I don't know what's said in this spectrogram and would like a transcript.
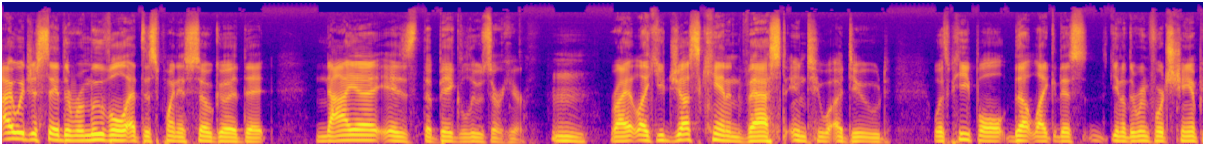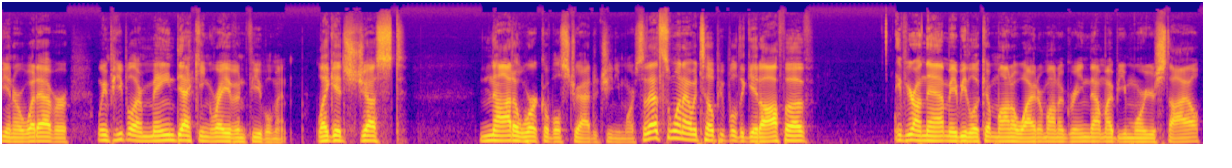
I would just say the removal at this point is so good that Naya is the big loser here. Right? Like you just can't invest into a dude with people that like this, you know, the Runeforge champion or whatever, when people are main decking Ray of Enfeeblement. Like it's just not a workable strategy anymore. So that's the one I would tell people to get off of. If you're on that, maybe look at mono white or mono green. That might be more your style.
